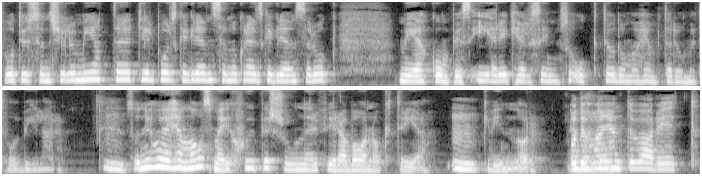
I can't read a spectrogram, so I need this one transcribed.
2000 kilometer till polska gränsen, ukrainska gränsen och med kompis Erik Helsing så åkte och de och hämtade dem med två bilar. Mm. Så nu har jag hemma hos mig sju personer, fyra barn och tre mm. kvinnor. Och det har ju inte varit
